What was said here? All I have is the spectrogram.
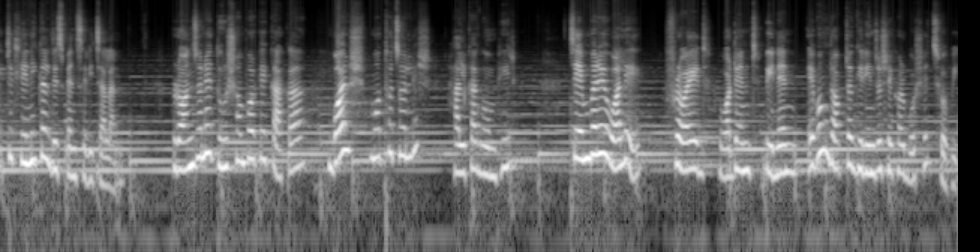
একটি ক্লিনিক্যাল ডিসপেন্সারি চালান। রঞ্জনের দূর সম্পর্কে কাকা, বয়স মধ্য চল্লিশ হালকা গম্ভীর। চেম্বারে ওয়ালে ফ্রয়েড ওয়াডেন্ট পিনেন এবং ডক্টর গিরীন্দ্রশেখর বোসের ছবি।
